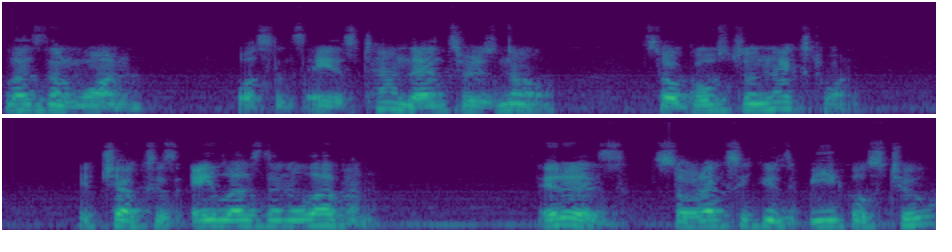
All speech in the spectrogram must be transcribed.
less than 1? Well, since a is 10, the answer is no. So it goes to the next one. It checks is a less than 11. It is, so it executes b equals 2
